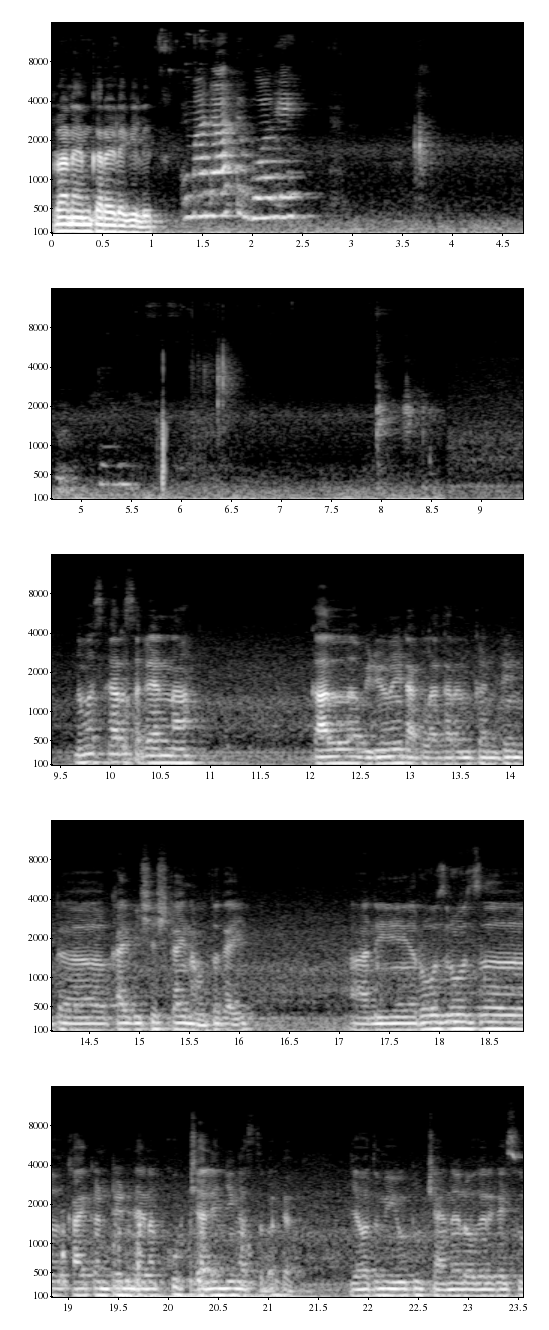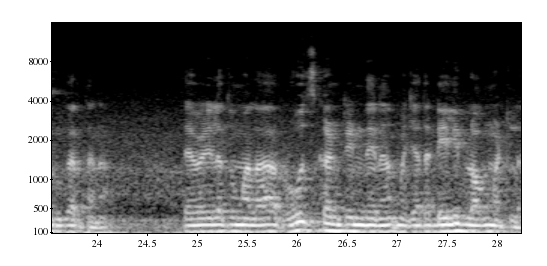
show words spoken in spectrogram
प्राणायाम करायला गेलेत. नमस्कार सगळ्यांना. काल व्हिडिओ नाही टाकला कारण कंटेंट काही विशेष काही नव्हतं काही. आणि रोज रोज काय कंटेंट देणं खूप चॅलेंजिंग असतं बरं का. जेव्हा तुम्ही यूट्यूब चॅनल वगैरे काही सुरू करताना त्यावेळेला तुम्हाला रोज कंटेंट देणं म्हणजे आता डेली ब्लॉग म्हटलं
